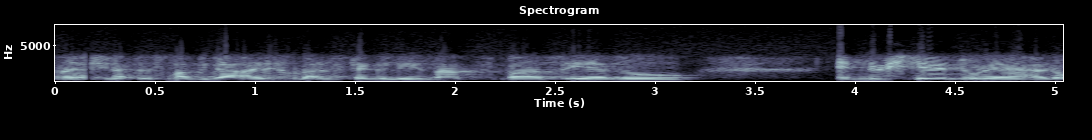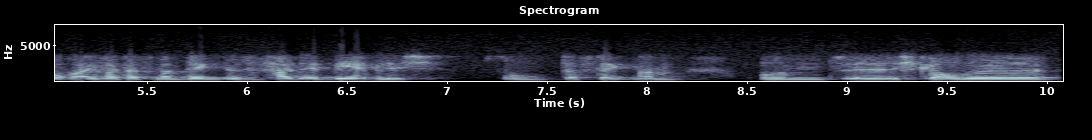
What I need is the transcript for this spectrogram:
Habe ich gedacht, das ist mal wieder einer und als ich dann gelesen habe, war es eher so ernüchternd oder halt auch einfach, dass man denkt, es ist halt erbärmlich. So, das denkt man. Und äh, ich glaube,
